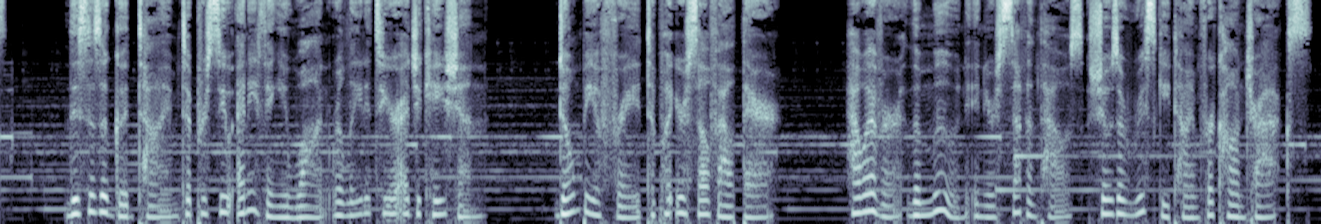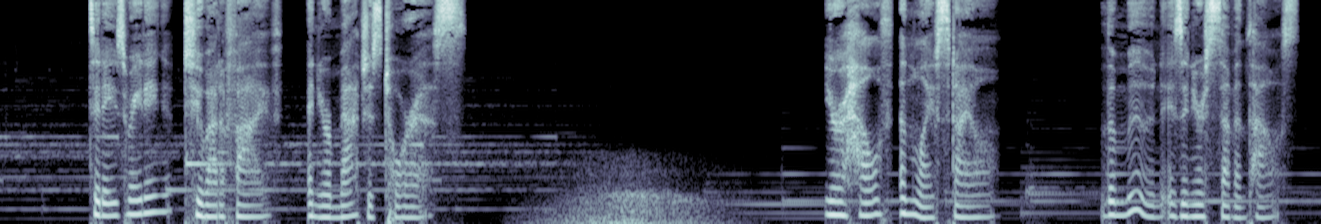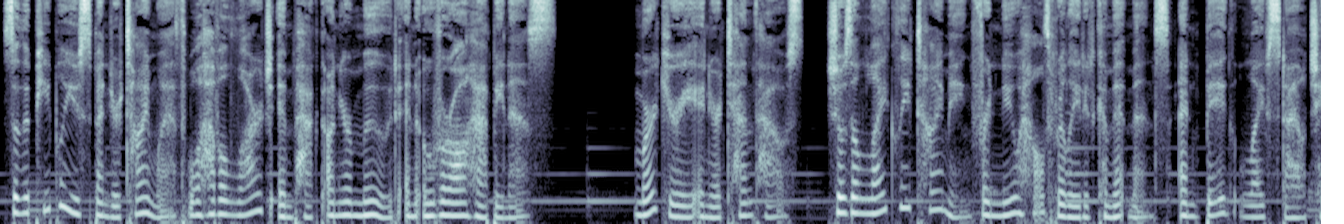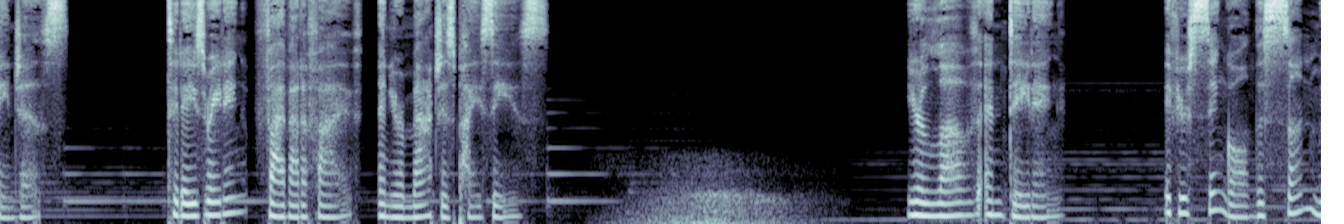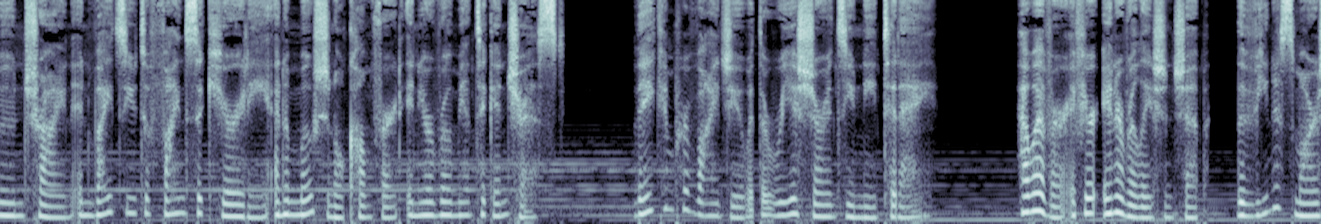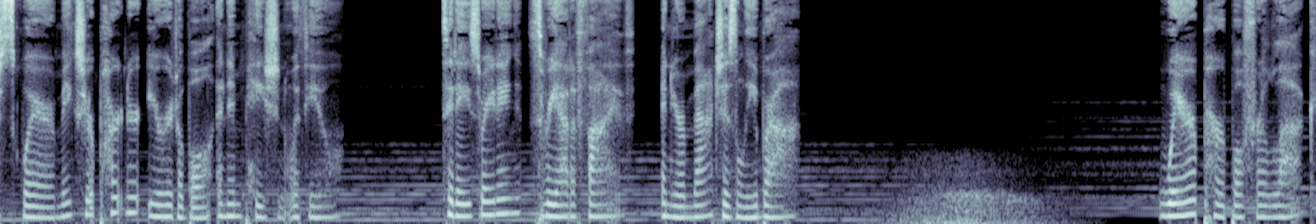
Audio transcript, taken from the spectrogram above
This is a good time to pursue anything you want related to your education. Don't be afraid to put yourself out there. However, the moon in your seventh house shows a risky time for contracts. Today's rating 2 out of 5, and your match is Taurus. Your health and lifestyle. The moon is in your seventh house, so the people you spend your time with will have a large impact on your mood and overall happiness. Mercury in your 10th house shows a likely timing for new health related commitments and big lifestyle changes. Today's rating 5 out of 5, and your match is Pisces. Your love and dating. If you're single, the Sun Moon Trine invites you to find security and emotional comfort in your romantic interest. They can provide you with the reassurance you need today. However, if you're in a relationship, the Venus Mars square makes your partner irritable and impatient with you. Today's rating 3 out of 5, and your match is Libra. Wear purple for luck.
